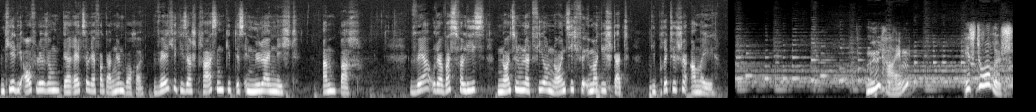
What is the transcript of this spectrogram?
Und hier die Auflösung der Rätsel der vergangenen Woche. Welche dieser Straßen gibt es in Mülheim nicht? Am Bach. Wer oder was verließ 1994 für immer die Stadt? Die britische Armee. Mülheim. Historisch.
